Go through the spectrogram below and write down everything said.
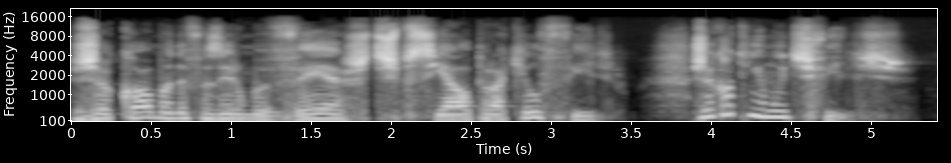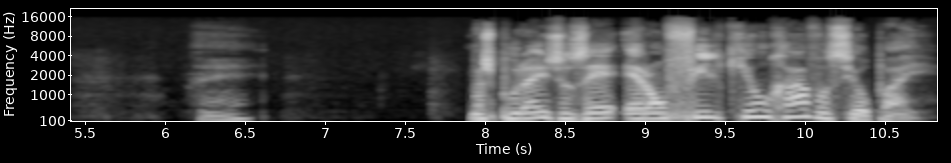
Jacó manda fazer uma veste especial para aquele filho. Jacó tinha muitos filhos. Mas, porém, José era um filho que honrava o seu pai.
